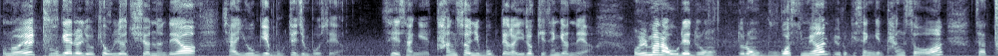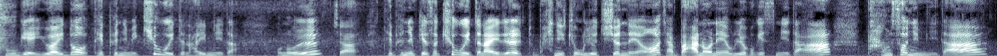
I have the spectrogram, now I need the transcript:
오늘 두 개를 이렇게 올려주셨는데요. 자 여기에 목대 좀 보세요 세상에 당선이 목대가 이렇게 생겼네요. 얼마나 오래도록 묵었으면 이렇게 생긴 당선. 자, 두 개. 이 아이도 대표님이 키우고 있던 아이입니다. 오늘 자 대표님께서 키우고 있던 아이를 또 많이 이렇게 올려주셨네요. 자, 만 원에 올려보겠습니다. 당선입니다.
